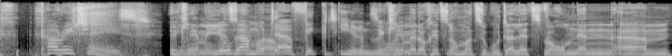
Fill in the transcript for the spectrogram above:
Corey Chase. Erklär mir jetzt Yoga noch mal- Mutter fickt ihren Sohn. Erklär mir doch jetzt nochmal zu guter Letzt, warum denn, ähm,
